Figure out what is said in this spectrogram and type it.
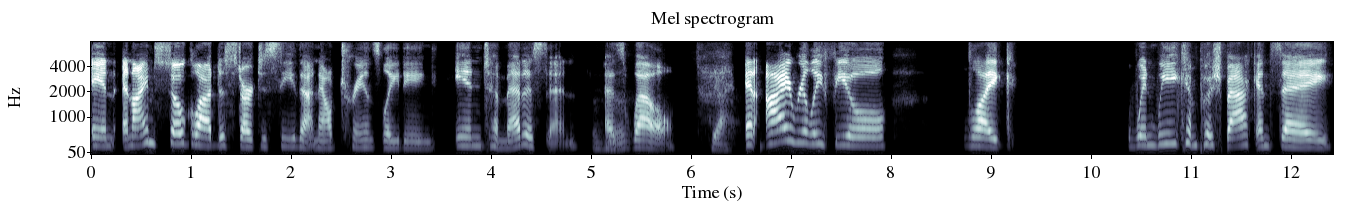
And and I'm so glad to start to see that now translating into medicine as Mhm. well. Yeah. And I really feel like when we can push back and say,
